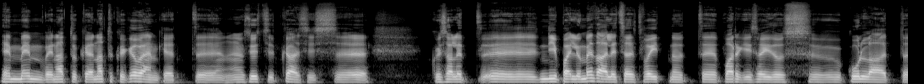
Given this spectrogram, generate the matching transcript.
mm või natuke, natuke kõvemgi, et nagu sa ütlesid ka, siis kui sa oled nii palju medaleid sealt võitnud pargisõidus, kullad,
